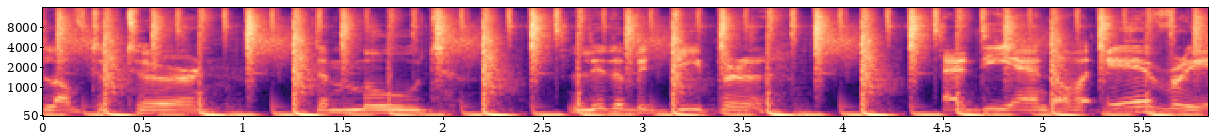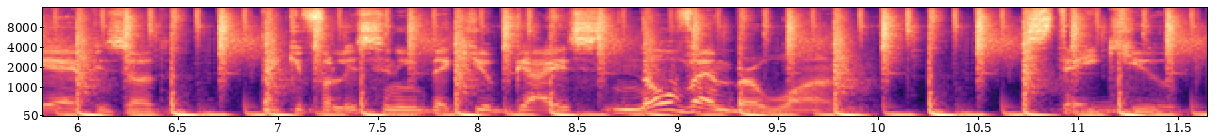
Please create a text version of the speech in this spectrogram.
love to turn, the mood, a little bit deeper at the end of every episode. Thank you for listening, The Cube Guys, November 1. Stay cubed.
